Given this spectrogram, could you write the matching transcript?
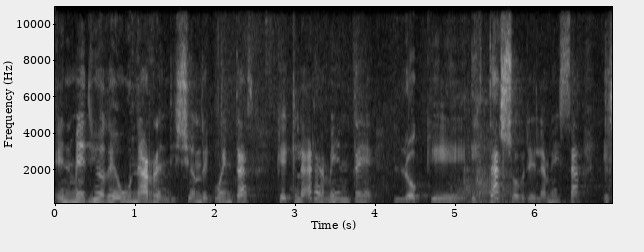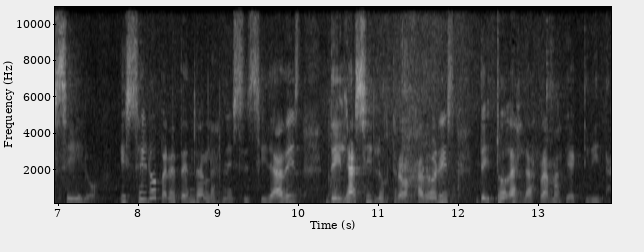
en medio de una rendición de cuentas que claramente lo que está sobre la mesa es cero es cero para atender las necesidades de las y los trabajadores de todas las ramas de actividad.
